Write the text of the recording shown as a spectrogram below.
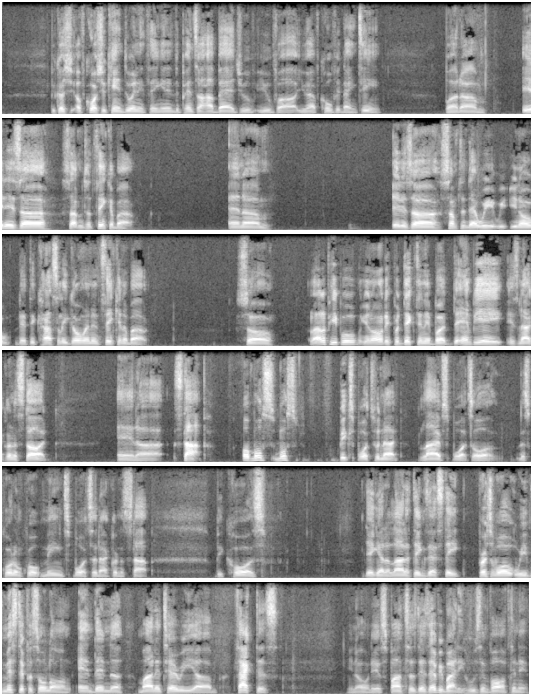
because of course you can't do anything, and it depends on how bad you you've uh, you have COVID nineteen. But um, it is uh something to think about, and um, it is uh something that we, we you know that they're constantly going and thinking about. So a lot of people, you know, they're predicting it, but the NBA is not going to start and uh, stop. Or most most big sports were not live sports or let's quote unquote main sports are not going to stop because they got a lot of things at stake. First of all, we've missed it for so long, and then the monetary um, factors. You know, there's sponsors, there's everybody who's involved in it.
